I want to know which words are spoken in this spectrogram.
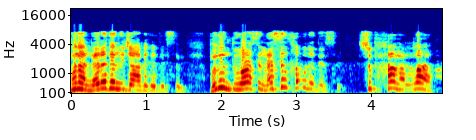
Buna nereden icabet edilsin? Bunun duası nasıl kabul edilsin? Subhanallah.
